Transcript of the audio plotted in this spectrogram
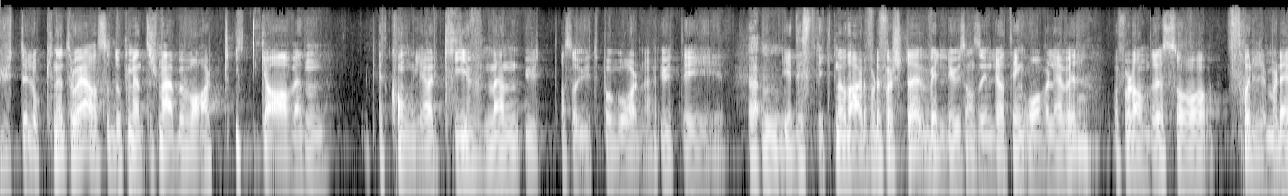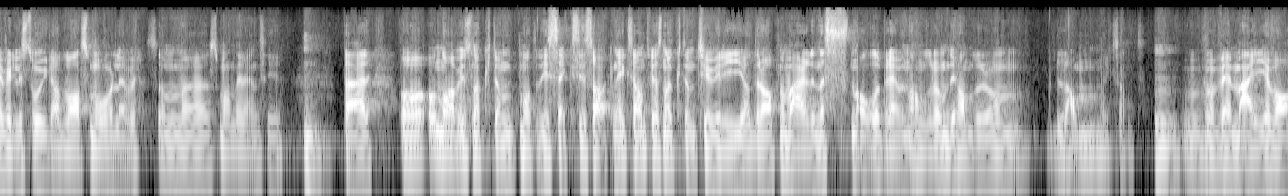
utelukkende, tror jeg. altså Dokumenter som er bevart ikke av en, et kongelig arkiv, men ut, altså ut på gårdene, ute i, ja. i, distriktene. Og Da er det for det første veldig usannsynlig at ting overlever, og for det andre så former det i veldig stor grad hva som overlever, som, eh, som Andi Rein sier. Mm. Der, og, og, Nå har vi snakket om måte, de sexy sakene. ikke sant? Vi har snakket om tyveri og drap, men hva er det nesten alle brevene handler om? De handler om land. ikke sant? Mm. Hvem eier hva?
